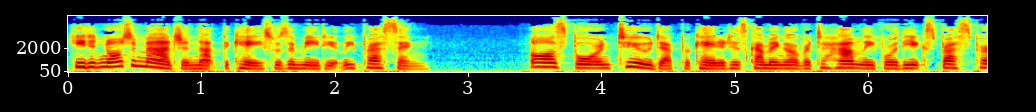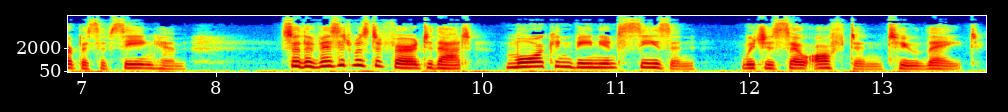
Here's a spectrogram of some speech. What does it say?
he did not imagine that the case was immediately pressing. Osborne, too, deprecated his coming over to Hamley for the express purpose of seeing him so the visit was deferred to that more convenient season which is so often too late.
